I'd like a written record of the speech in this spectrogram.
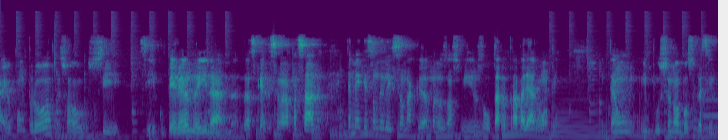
caiu, comprou, o pessoal se, se recuperando aí da, da, das quedas da semana passada. E também a questão da eleição na Câmara, os nossos meninos voltaram a trabalhar ontem, então impulsionou a bolsa para cima.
